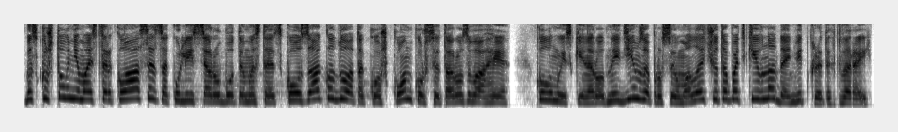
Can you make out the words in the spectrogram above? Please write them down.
Безкоштовні майстер-класи, закулісся роботи мистецького закладу, а також конкурси та розваги. Коломийський народний дім запросив малечу та батьків на день відкритих дверей.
